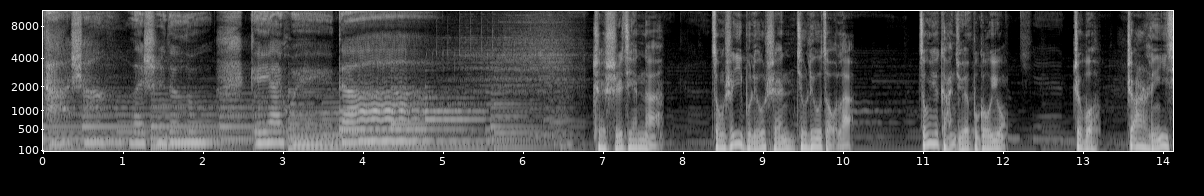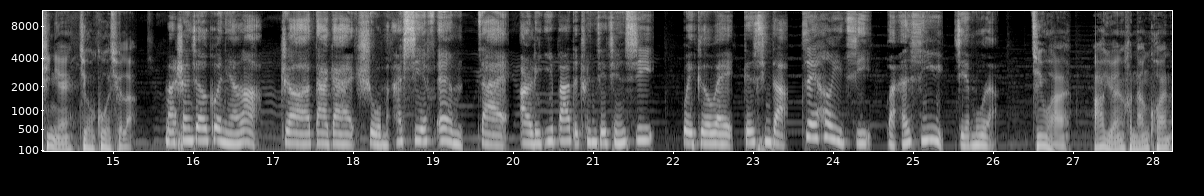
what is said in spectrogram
踏上来时的路，给爱回答。这时间呢，总是一不留神就溜走了，总也感觉不够用。这不，这二零一七年就要过去了，马上就要过年了。这大概是我们 ICFM 在二零一八的春节前夕为各位更新的最后一期晚安心语节目了。今晚阿元和南宽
